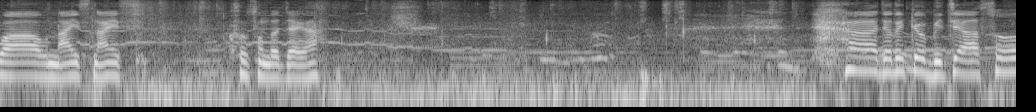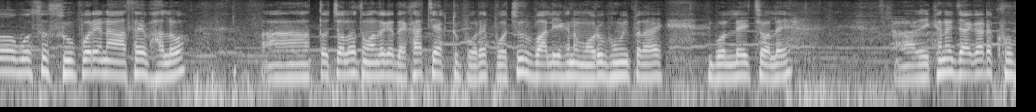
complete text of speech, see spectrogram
ওয়াও নাইস নাইস খুব সুন্দর জায়গা। হ্যাঁ যদি কেউ বিচে আসো অবশ্য শু পরে না আসাই ভালো। তো চলো তোমাদেরকে দেখাচ্ছি একটু পরে। প্রচুর বালি, এখানে মরুভূমি প্রায় বললেই চলে। আর এখানে জায়গাটা খুব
